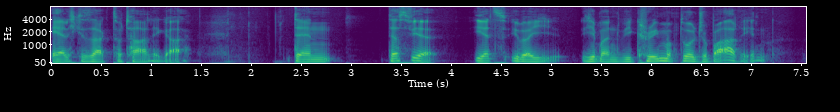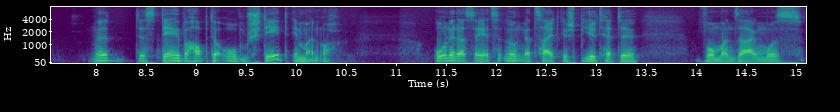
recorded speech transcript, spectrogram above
ehrlich gesagt total egal. Denn dass wir jetzt über jemanden wie Kareem Abdul-Jabbar reden, ne, dass der überhaupt da oben steht immer noch, ohne dass er jetzt in irgendeiner Zeit gespielt hätte, wo man sagen muss,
